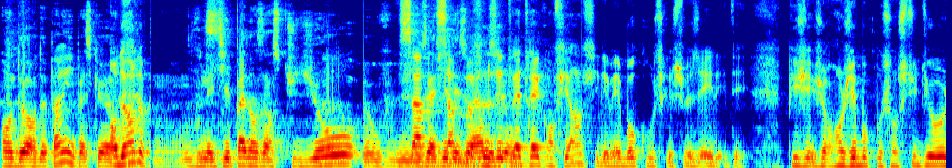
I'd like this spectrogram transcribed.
en dehors de Paris, parce que en dehors de... vous n'étiez pas dans un studio où vous, ça, vous aviez ça des me faisait très très confiance, il aimait beaucoup ce que je faisais, il était... Puis je rangeais beaucoup son studio,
